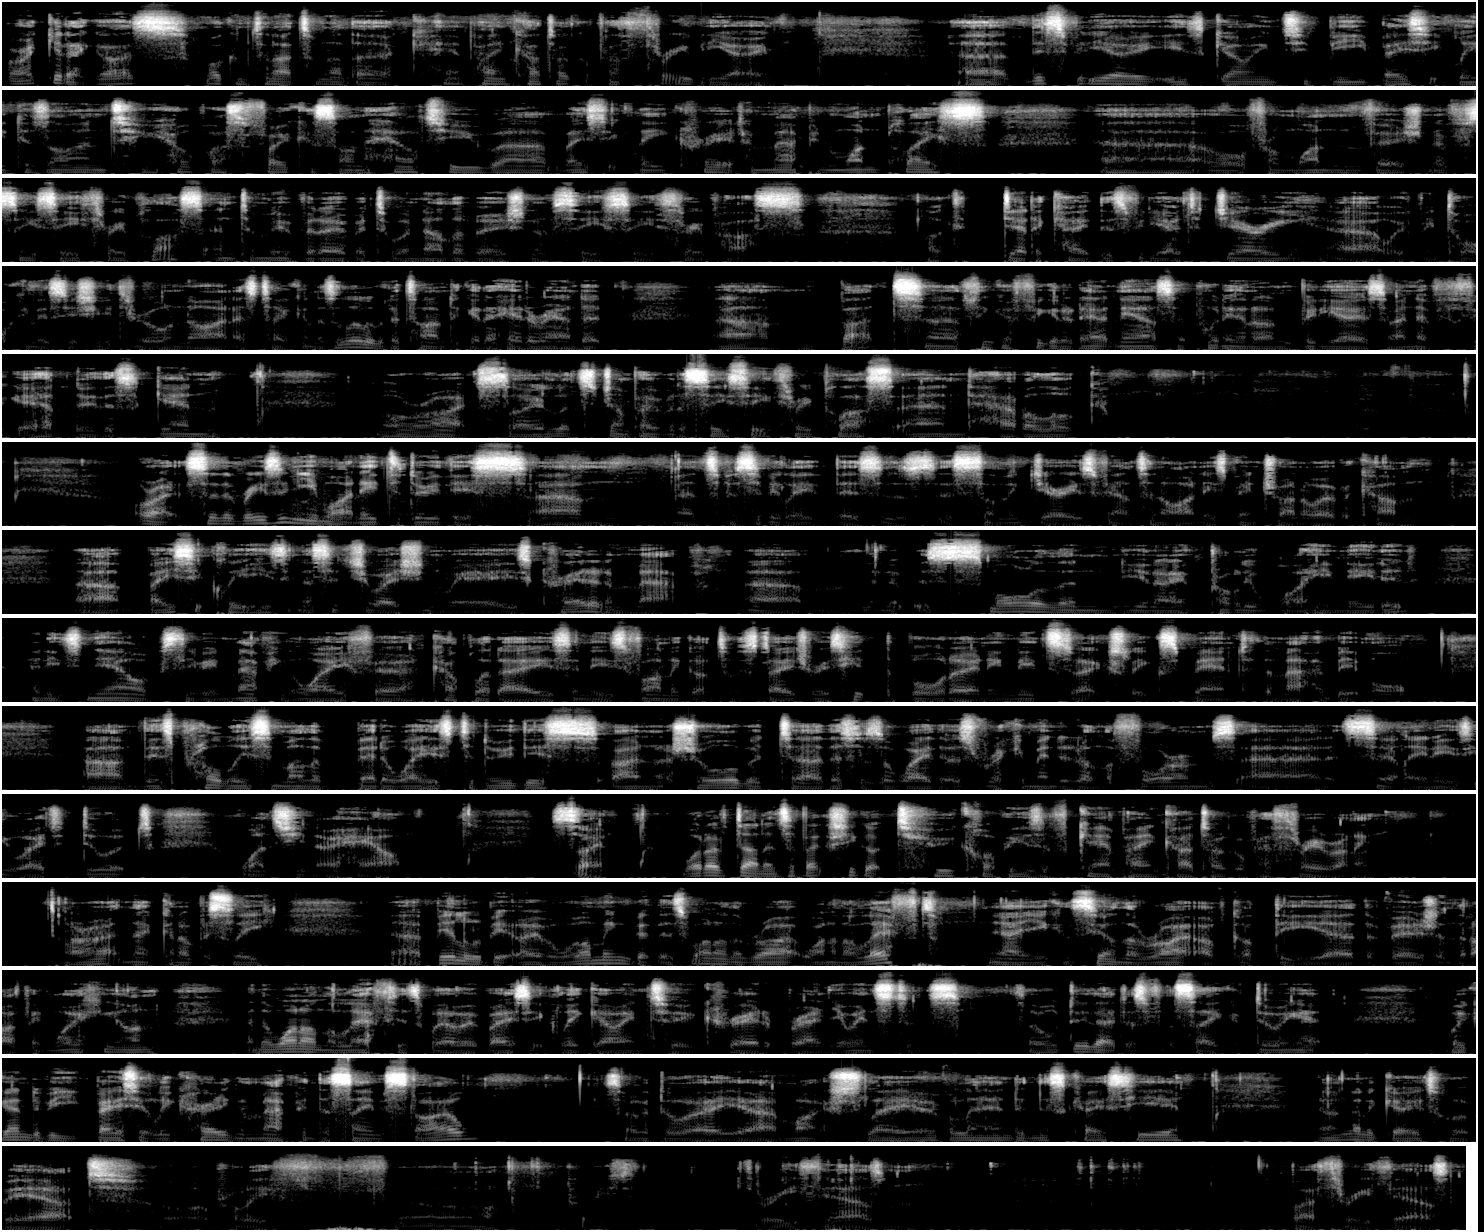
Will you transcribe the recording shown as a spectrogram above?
Alright, g'day guys. Welcome tonight to another Campaign Cartographer 3 video. Uh, this video is going to be basically designed to help us focus on how to uh, basically create a map in one place uh, or from one version of CC3 Plus and to move it over to another version of CC3 Plus. I'd like to dedicate this video to Jerry. Uh, we've been talking this issue through all night. It's taken us a little bit of time to get a head around it. Um, but uh, I think I've figured it out now, so putting it on video so I never forget how to do this again. Alright, so let's jump over to CC3 Plus and have a look. Alright, so the reason you might need to do this, um, and specifically this is, is something Jerry's found tonight and he's been trying to overcome. Uh, basically, he's in a situation where he's created a map um, and it was smaller than, you know, probably what he needed and he's now obviously been mapping away for a couple of days and he's finally got to a stage where he's hit the border and he needs to actually expand the map a bit more. Um, there's probably some other better ways to do this, I'm not sure, but uh, this is a way that was recommended on the forums and it's certainly an easy way to do it once you know how. So what I've done is I've actually got two copies of Campaign Cartographer 3 running. Alright, and that can obviously uh, be a little bit overwhelming, but there's one on the right, one on the left. Now you can see on the right I've got the uh, the version that I've been working on, and the one on the left is where we're basically going to create a brand new instance. So we'll do that just for the sake of doing it. We're going to be basically creating a map in the same style. So I'll do a uh, Mike Schley overland in this case here. And I'm going to go to about oh, probably oh, probably 3,000 by 3,000.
